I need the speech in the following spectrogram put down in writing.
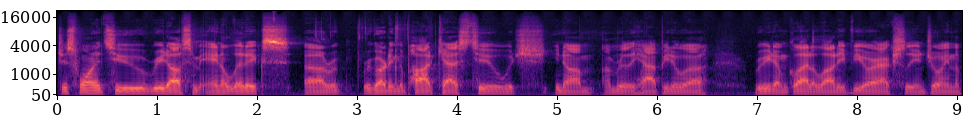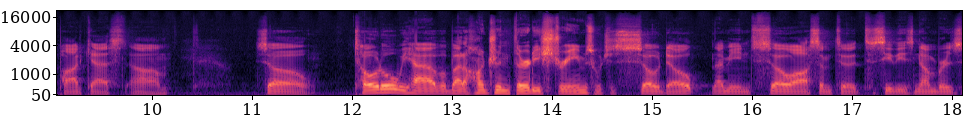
Just wanted to read off some analytics uh, re- regarding the podcast too, which you know I'm I'm really happy to uh, read. I'm glad a lot of you are actually enjoying the podcast. Um, so total we have about 130 streams which is so dope i mean so awesome to, to see these numbers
